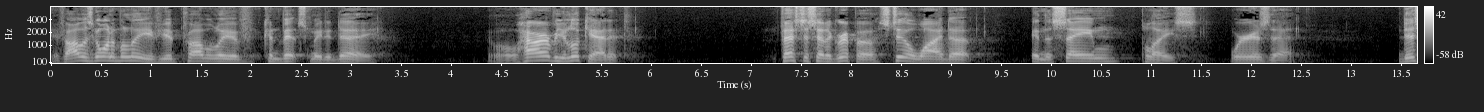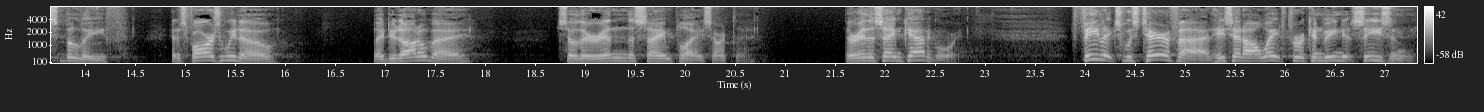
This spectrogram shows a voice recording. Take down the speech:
if I was going to believe, you'd probably have convinced me today. Well, however you look at it, Festus and Agrippa still wind up in the same place. Where is that? Disbelief. And as far as we know, they do not obey, so they're in the same place, aren't they? They're in the same category. Felix was terrified. He said, I'll wait for a convenient season.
